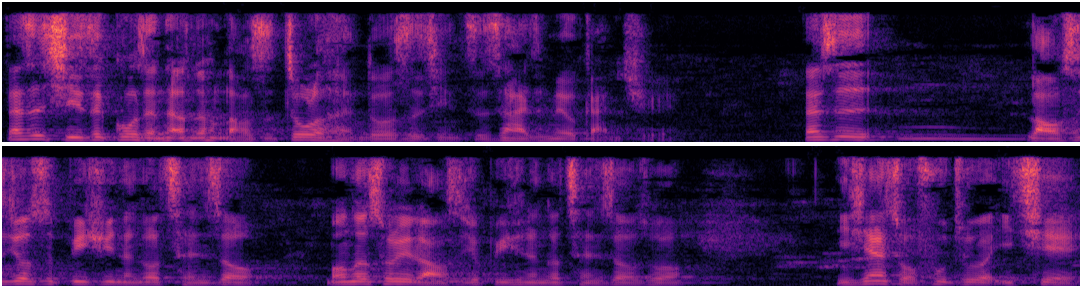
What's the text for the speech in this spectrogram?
但是其实过程当中，老师做了很多事情，只是孩子没有感觉。但是，老师就是必须能够承受，蒙特梭利老师就必须能够承受说，你现在所付出的一切，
